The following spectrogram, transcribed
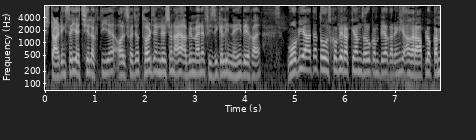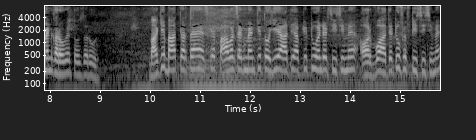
स्टार्टिंग से ही अच्छी लगती है और इसका जो थर्ड जनरेशन आया, अभी मैंने फिजिकली नहीं देखा है। वो भी आता तो उसको भी रख के हम ज़रूर कंपेयर करेंगे। अगर आप लोग कमेंट करोगे तो ज़रूर। बाकी बात करते हैं इसके पावर सेगमेंट की तो ये आती है आपकी 200 सीसी में और वो आती है 250 सीसी में।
